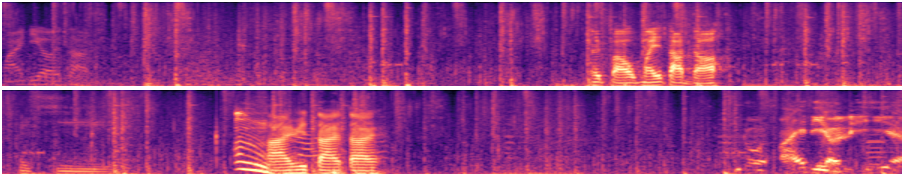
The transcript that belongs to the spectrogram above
ไม้เดียวไอ้สัตว์ไอ้เปล่าไม้ตัดเหรอไอ้จีตายพี่ตายตายโดนไม้เดียวเลยเฮีย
